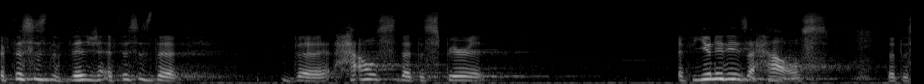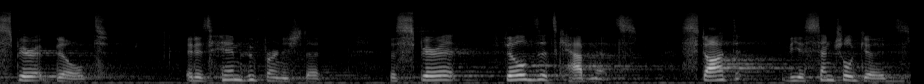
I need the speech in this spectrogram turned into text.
if this is the vision, if this is the the house that the Spirit, if unity is a house that the Spirit built, it is Him who furnished it. The Spirit filled its cabinets, stocked the essential goods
